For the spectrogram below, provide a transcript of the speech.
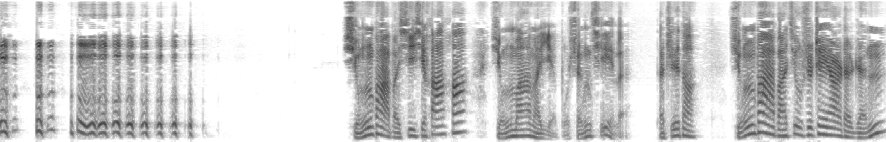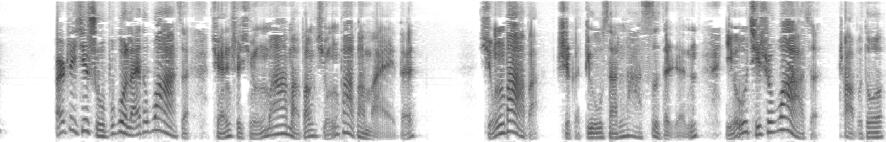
熊爸爸嘻嘻哈哈，熊妈妈也不生气了。他知道熊爸爸就是这样的人，而这些数不过来的袜子，全是熊妈妈帮熊爸爸买的。熊爸爸是个丢三落四的人，尤其是袜子，差不多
